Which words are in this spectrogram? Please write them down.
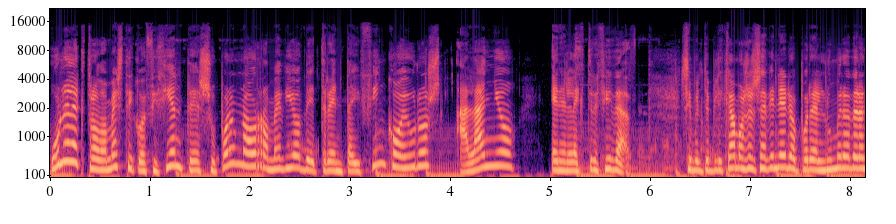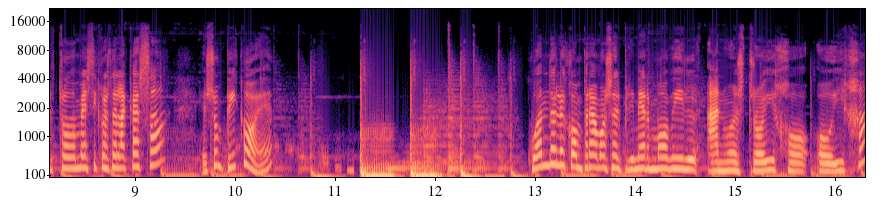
Un electrodoméstico eficiente supone un ahorro medio de 35 euros al año en electricidad. Si multiplicamos ese dinero por el número de electrodomésticos de la casa, es un pico, ¿eh? ¿Cuándo le compramos el primer móvil a nuestro hijo o hija?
